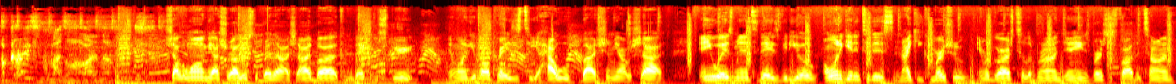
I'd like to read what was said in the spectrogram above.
I'm crazy. I'm not going hard enough. Shalom, Yashralis, the brother Ashaiba, coming back in the spirit, and want to give all praises to Yahweh, Ba'ashem Yahushai. Anyways, man, today's video, I want to get into this Nike commercial in regards to LeBron James versus Father Time.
